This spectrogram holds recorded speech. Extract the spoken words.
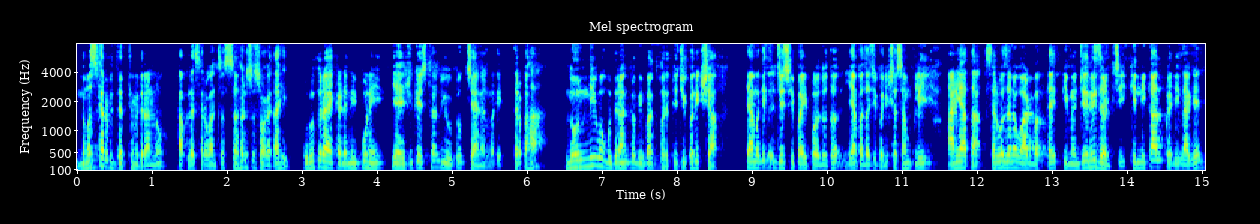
नमस्कार विद्यार्थी मित्रांनो आपल्या सर्वांचं सहर्ष स्वागत आहे रुद्र अकॅडमी पुणे या एज्युकेशनल युट्यूब चॅनलमध्ये तर पहा नोंदणी व मुद्रांक विभाग भरतीची परीक्षा त्यामध्ये जे शिपाई पद होतं या पदाची परीक्षा संपली. आणि आता सर्वजण वाट बघतायत ती म्हणजे रिझल्टची की निकाल कधी लागेल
